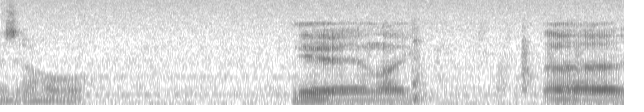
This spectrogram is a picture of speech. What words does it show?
as a whole. Yeah, and like, uh,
